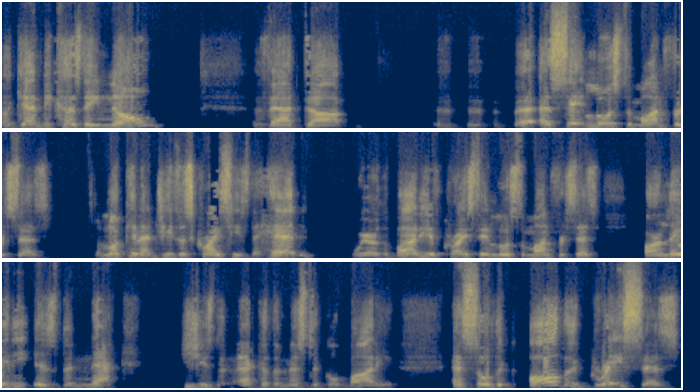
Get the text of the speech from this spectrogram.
Again, because they know that, uh, as St. Louis de Montfort says, looking at Jesus Christ, he's the head, where the body of Christ, St. Louis de Montfort says, Our Lady is the neck. She's mm-hmm. the neck of the mystical body. And so the, all the graces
